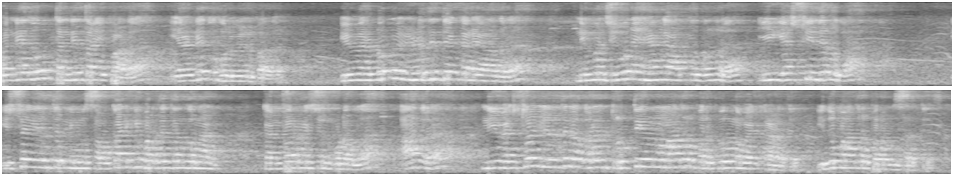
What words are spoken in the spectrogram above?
ಒಂದನೇದು ತಂದೆ ತಾಯಿ ಪಾದ, ಎರಡನೇದು ಗುರುವಿನ ಪಾದ. ಇವೆರಡೂ ಹಿಡಿದಿದ್ದೇ ಕರೆ ಆದ್ರೆ ನಿಮ್ಮ ಜೀವನ ಹೆಂಗ ಆಗ್ತದಂದ್ರ ಈಗ ಎಷ್ಟು ಇದಿರಲ್ಲ, ಇಷ್ಟ ಇರ್ತೀರಿ, ನಿಮ್ಮ ಸೌಕಾರಿಕೆ ಬರ್ತೈತೆ ಅಂತ ನಾನು ಕನ್ಫರ್ಮೇಶನ್ ಕೊಡಲ್ಲ. ಆದ್ರ ನೀವ್ ಎಷ್ಟೊಂದು ಇರ್ತೀರ ಅದರಲ್ಲಿ ತೃಪ್ತಿಯನ್ನು ಮಾತ್ರ ಪರಿಪೂರ್ಣವಾಗಿ ಕಾಣುತ್ತೆ. ಇದು ಮಾತ್ರ ಪರಮ ಸತ್ಯ.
